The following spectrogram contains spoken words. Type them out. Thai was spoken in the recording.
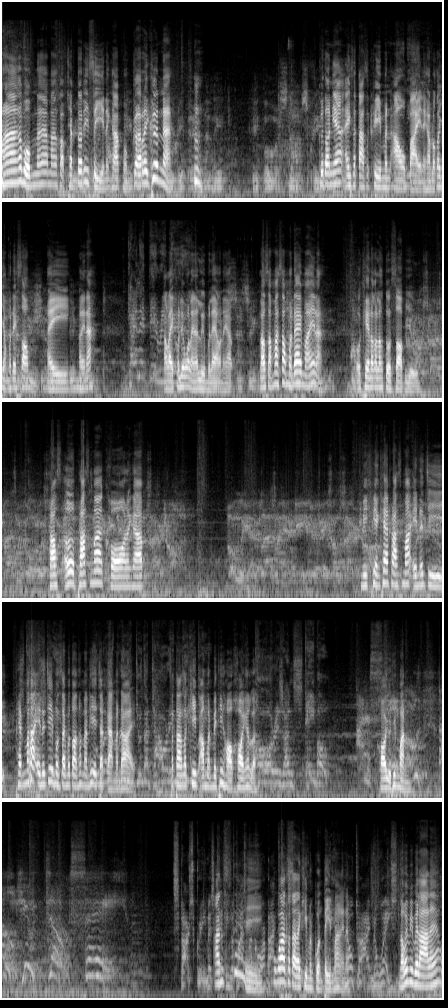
มาครับผมนะฮะ มาขอบ chapter ที่ 4 นะครับ ผมเกิดอะไรขึ้นน่ะ คือตอนนี้ไอ้ Starscream มันเอาไปนะครับ แล้วก็ยังไม่ได้ซ่อมไอ้อะไรนะ อะไรเขาเรียกว่าอะไรนะ ลืมไปแล้วนะครับ เราสามารถซ่อมมันได้ไหมน่ะ โอเค เรากำลังตรวจสอบอยู่ plus เออ plasma core นะครับมีเพียงแค่ plasma energy plasma energy บนไซเบอร์ตอนเท่านั้นที่จะจัดการมันได้ To the tower สตาร์สครีมเอามันไปที่หอคอยงั้นเหรอ core is unstable. คออยู่ที่มัน Oh, you don't say. Starscream is อัน taking ส the เต plasma core back กูว่า to ส the ตาร์ส city. ครีมมันกวนตีน We มากเลย have นะ no time to waste. เราไม่มีเวลาแล้ว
